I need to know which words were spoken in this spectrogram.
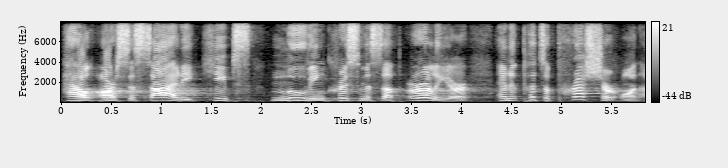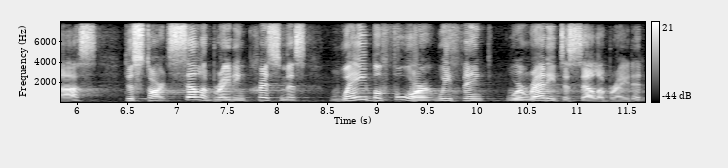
how our society keeps moving Christmas up earlier, and it puts a pressure on us to start celebrating Christmas way before we think we're ready to celebrate it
